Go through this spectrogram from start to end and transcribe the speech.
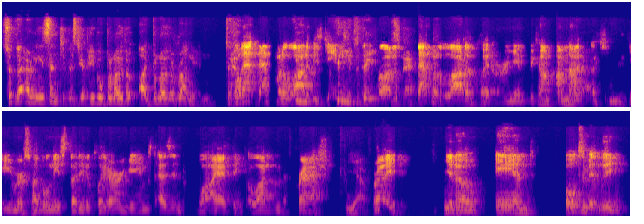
so the only incentive is to get people below the like below the rung in to help. Well, that, that's what a lot of these games. That's, of, that's, what a lot of the play to earn games become. I'm not yeah. a huge gamer, so I've only studied the play to earn games as in why I think a lot of them have crashed. Yeah. Right you know, and ultimately,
